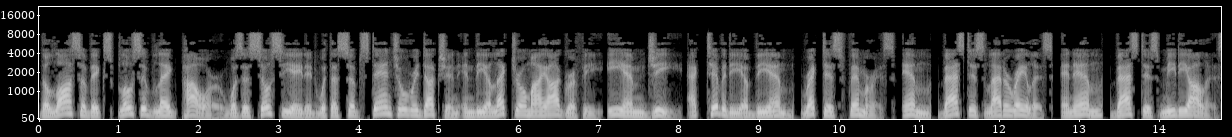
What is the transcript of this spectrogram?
the loss of explosive leg power was associated with a substantial reduction in the electromyography (EMG) activity of the M. rectus femoris, M. vastus lateralis, and M. vastus medialis.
